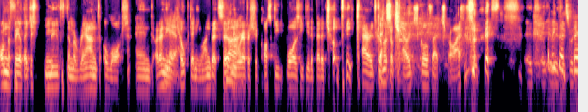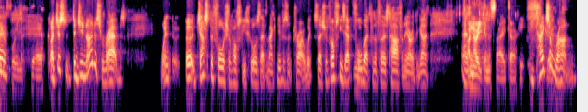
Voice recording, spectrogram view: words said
on the field, they just moved them around a lot, and I don't think Yeah. it helped anyone. But certainly, No. wherever Schifcofske was, he did a better job than Carige. I'm not Carige scores that try. it's, it, it, I think that's fair. Yeah. I just did you notice Rabs when uh, just before Schifcofske scores that magnificent try? So Schifcofske's at Mm. fullback for the first half an hour of the game, and I know what you're going to say. Go. he, he takes a run.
